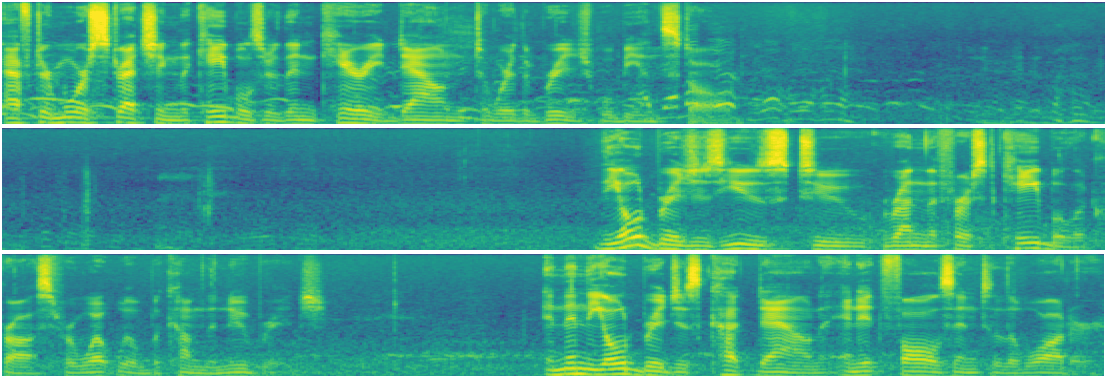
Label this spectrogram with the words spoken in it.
After more stretching, the cables are then carried down to where the bridge will be installed. The old bridge is used to run the first cable across for what will become the new bridge. And then the old bridge is cut down and it falls into the water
